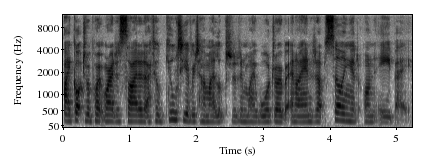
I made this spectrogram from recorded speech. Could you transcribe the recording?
I got to a point where I decided I felt guilty every time I looked at it in my wardrobe and I ended up selling it on eBay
